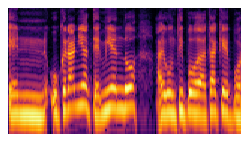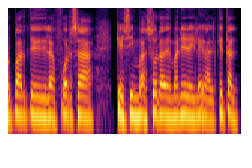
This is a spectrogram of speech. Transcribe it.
en Ucrania temiendo algún tipo de ataque por parte de la fuerza que es invasora de manera ilegal. ¿Qué tal?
